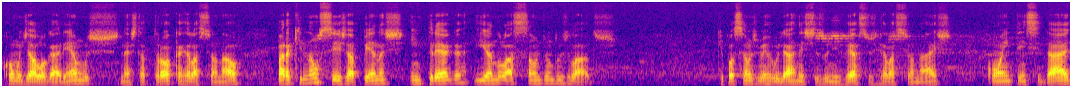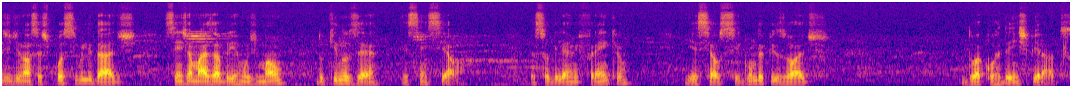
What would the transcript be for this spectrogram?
Como dialogaremos nesta troca relacional para que não seja apenas entrega e anulação de um dos lados? Que possamos mergulhar nestes universos relacionais com a intensidade de nossas possibilidades, sem jamais abrirmos mão do que nos é essencial. Eu sou Guilherme Frankel e esse é o segundo episódio do Acordei Inspirado.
